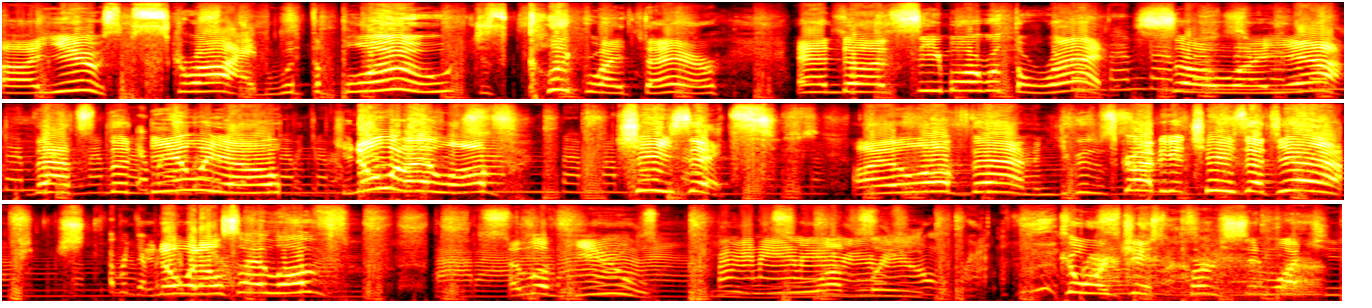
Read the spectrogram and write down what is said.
uh, you subscribe with the blue. Just click right there, and uh, see more with the red. So uh, yeah, that's the dealio. You know what I love? Cheez-Its. I love them, and you can subscribe to get Cheez-Its. Yeah. You know what else I love? I love you. You lovely, gorgeous person watching.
